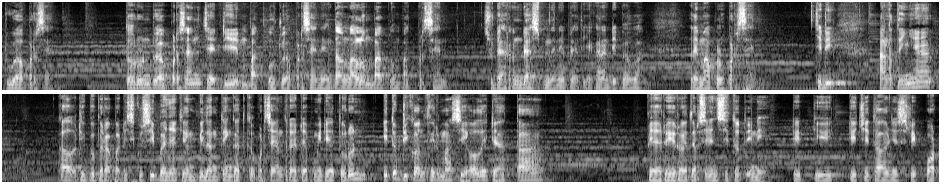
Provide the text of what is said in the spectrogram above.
2%. Turun 2% jadi 42%, yang tahun lalu 44%. Sudah rendah sebenarnya berarti ya karena di bawah 50%. Jadi artinya kalau di beberapa diskusi banyak yang bilang tingkat kepercayaan terhadap media turun, itu dikonfirmasi oleh data dari Reuters Institute ini di, di Digital News Report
